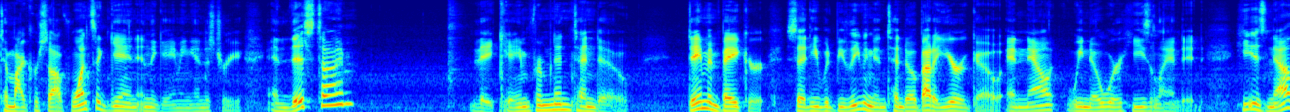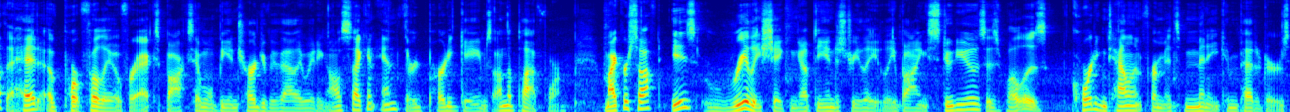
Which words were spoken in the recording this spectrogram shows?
to Microsoft once again in the gaming industry. And this time, they came from Nintendo. Damon Baker said he would be leaving Nintendo about a year ago, and now we know where he's landed. He is now the head of portfolio for Xbox and will be in charge of evaluating all second and third party games on the platform. Microsoft is really shaking up the industry lately, buying studios as well as courting talent from its many competitors.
